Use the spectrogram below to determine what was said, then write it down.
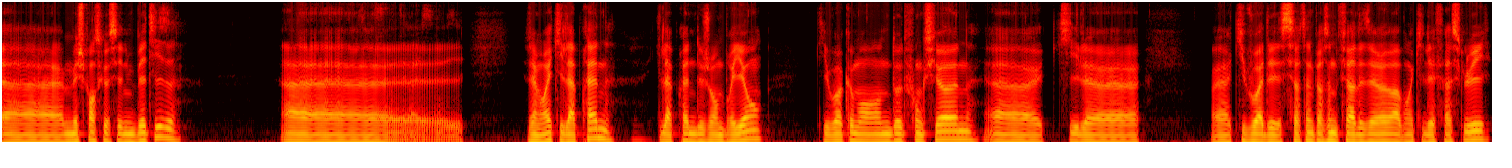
Euh, mais je pense que c'est une bêtise. J'aimerais qu'il apprenne, qu'il apprenne de gens brillants, qu'il voit comment d'autres fonctionnent, euh, qu'il euh, voilà, qu'il voit des, certaines personnes faire des erreurs avant qu'il les fasse lui.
